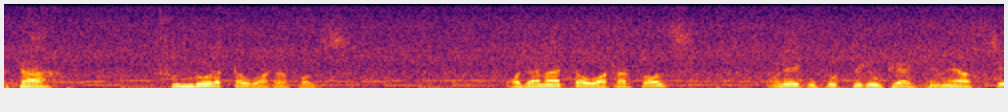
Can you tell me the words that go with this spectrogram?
একটা সুন্দর একটা ওয়াটারফলস অজানা একটা ওয়াটারফলস অনেক উপর থেকে উঠে আস, নেমে আসছে।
